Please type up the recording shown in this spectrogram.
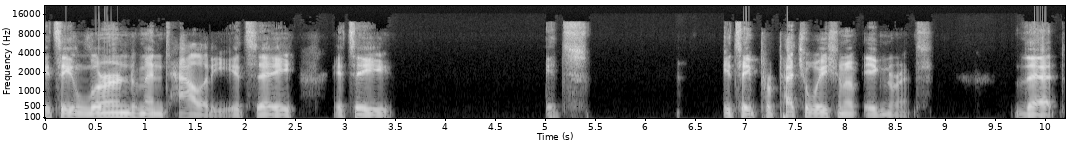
it's a learned mentality. It's a it's a it's it's a perpetuation of ignorance that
